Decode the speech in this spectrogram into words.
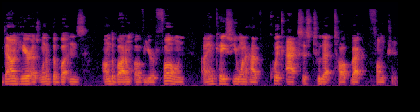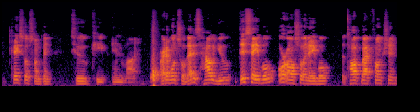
down here as one of the buttons on the bottom of your phone uh, in case you want to have quick access to that TalkBack function. Okay, so something to keep in mind. Alright everyone, so that is how you disable or also enable the talkback function.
